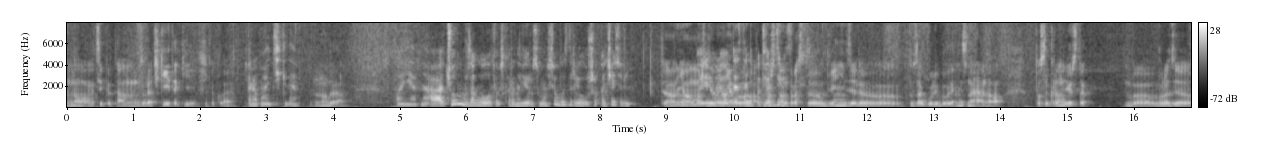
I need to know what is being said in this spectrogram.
ну, типа там дурачки такие, все такое. Романтики, да? Ну да. Понятно. А что у Мурзагулова там с коронавирусом? Он все выздоровел уже окончательно? Да у него, может, Или у его него не тесты было. не Может, подтвердились? он просто две недели в загуле был, я не знаю, но после коронавируса так э, вроде...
